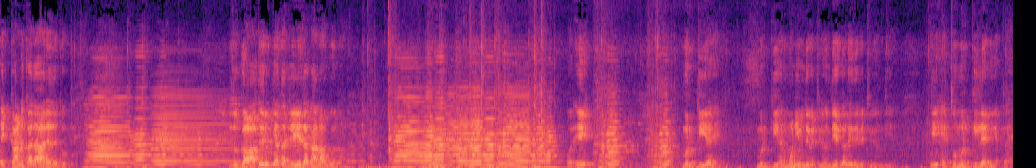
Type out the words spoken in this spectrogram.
ਇਹ ਇੱਕ ਕਣ ਕਦਾ ਆ ਰਿਹਾ ਦੇਖੋ। ਜਦੋਂ ਗਾ ਤੇ ਰੁਕਿਆ ਤਾਂ ਰੇ ਦਾ ਕਣ ਆਊਗਾ ਨਾਲ। ਔਰ ਇਹ ਮੁਰਕੀ ਹੈ ਇਹ। ਮੁਰਕੀ ਹਾਰਮੋਨੀਅਮ ਦੇ ਵਿੱਚ ਵੀ ਹੁੰਦੀ ਹੈ, ਗਲੇ ਦੇ ਵਿੱਚ ਵੀ ਹੁੰਦੀ ਹੈ। ਇਹ ਇੱਥੋਂ ਮੁਰਕੀ ਲੈਣੀ ਆਪਾਂ ਇਹ।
